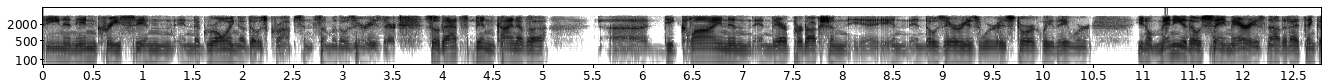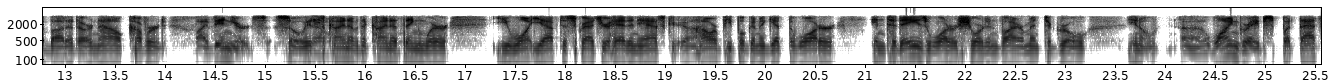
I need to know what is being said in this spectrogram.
seen an increase in in the growing of those crops in some of those areas there. So that's been kind of a uh, decline in, in their production in, in those areas where historically they were, you know, many of those same areas. Now that I think about it, are now covered by vineyards. So it's yeah. kind of the kind of thing where you want you have to scratch your head and you ask, how are people going to get the water in today's water short environment to grow you know uh, wine grapes, but that's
